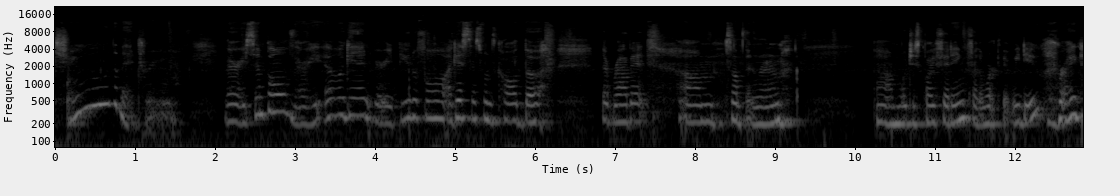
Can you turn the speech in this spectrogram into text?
to the bedroom. Very simple, very elegant, very beautiful. I guess this one's called the the rabbit um, something room, um, which is quite fitting for the work that we do, right?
